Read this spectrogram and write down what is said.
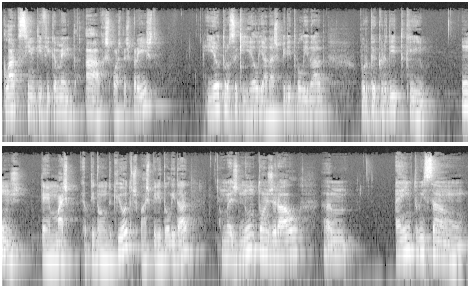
Claro que cientificamente há respostas para isto e eu trouxe aqui aliado à espiritualidade porque acredito que uns têm mais aptidão do que outros para a espiritualidade, mas num tom geral um, a intuição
